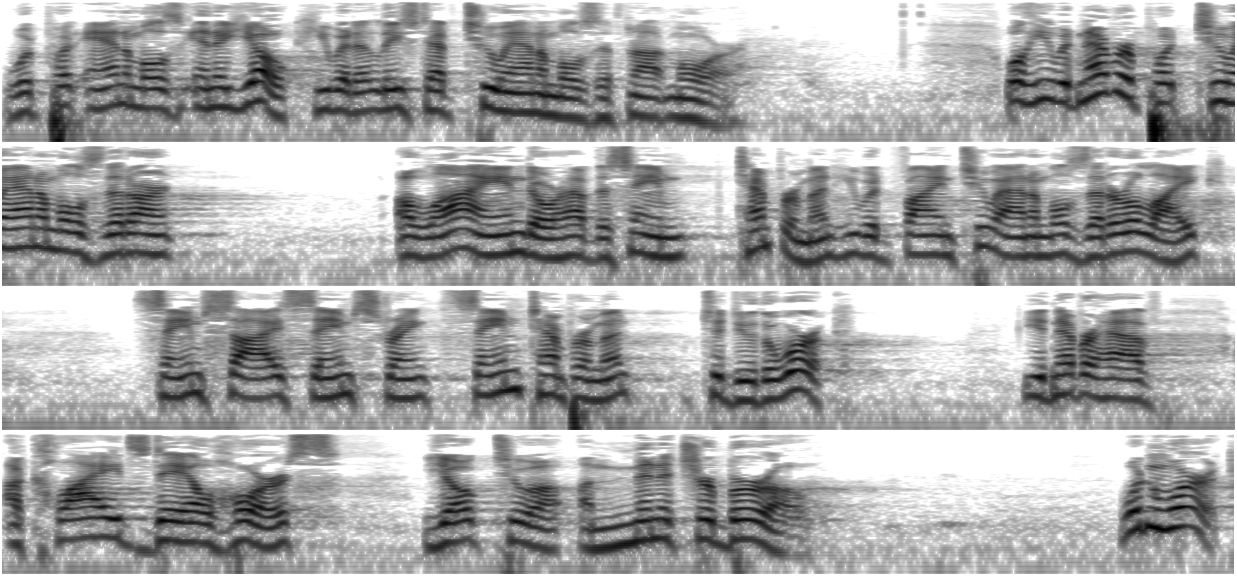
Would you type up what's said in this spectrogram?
would put animals in a yoke. He would at least have two animals, if not more. Well, he would never put two animals that aren't aligned or have the same temperament. He would find two animals that are alike, same size, same strength, same temperament to do the work. You'd never have a Clydesdale horse yoked to a, a miniature burro. Wouldn't work.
